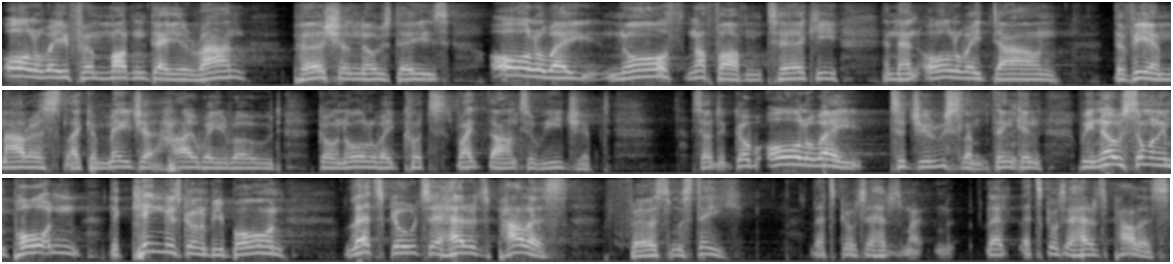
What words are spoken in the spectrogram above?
all the way from modern day Iran, Persia in those days, all the way north, not far from Turkey, and then all the way down the Via Maris, like a major highway road, going all the way, cuts right down to Egypt. So to go all the way to Jerusalem, thinking, we know someone important, the king is going to be born, let's go to Herod's palace. First mistake. Let's go to Herod's, let, let's go to Herod's palace.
